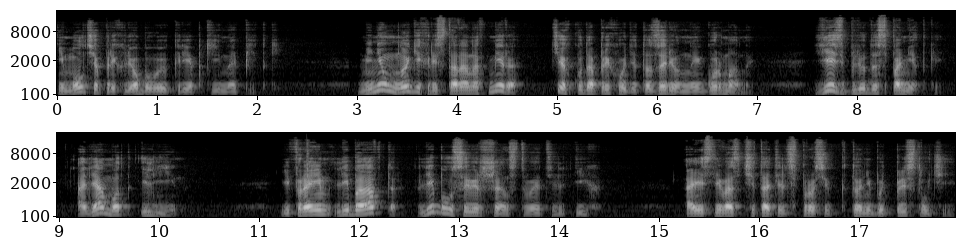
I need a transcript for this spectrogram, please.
и молча прихлебываю крепкие напитки. Меню многих ресторанов мира, тех, куда приходят озаренные гурманы, есть блюда с пометкой «А-ля Мот Ильин». Ефраим либо автор, либо усовершенствователь их. А если вас читатель спросит кто-нибудь при случае,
